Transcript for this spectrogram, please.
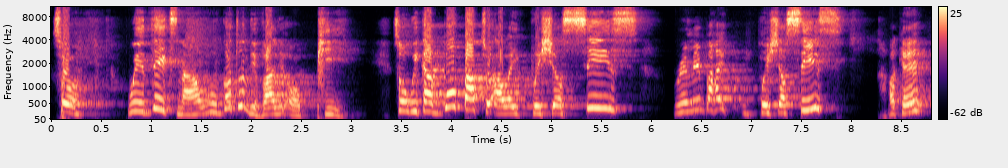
So with this now, we've gotten the value of P. So we can go back to our equation 6. Remember equation 6? Okay.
